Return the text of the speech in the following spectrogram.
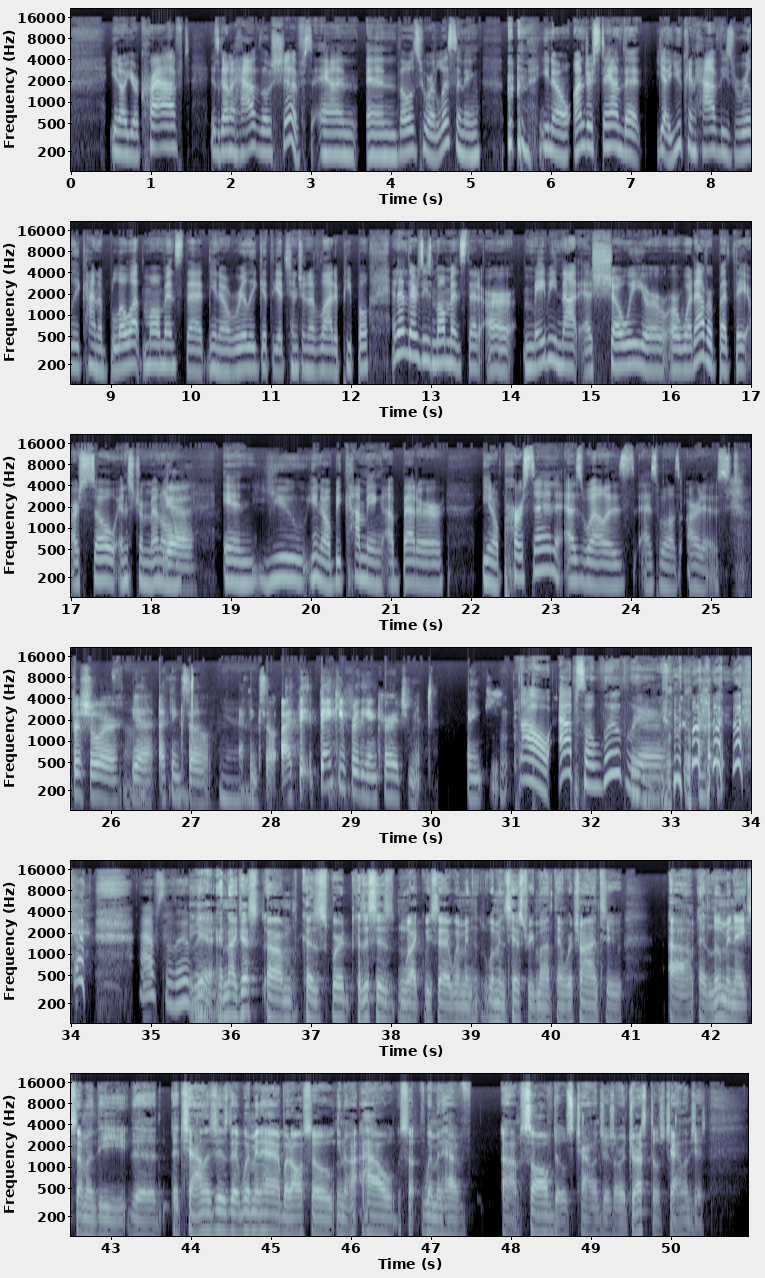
you know your craft is gonna have those shifts, and and those who are listening you know, understand that, yeah, you can have these really kind of blow up moments that, you know, really get the attention of a lot of people. And then there's these moments that are maybe not as showy or, or whatever, but they are so instrumental yeah. in you, you know, becoming a better, you know, person as well as as well as artist. For sure. So, yeah, I think so. Yeah. I think so. I th- thank you for the encouragement. Thank you. Oh, absolutely. Yeah. Absolutely. Yeah, and I guess because um, we're because this is like we said, women Women's History Month, and we're trying to um, illuminate some of the, the the challenges that women have, but also you know how women have uh, solved those challenges or addressed those challenges,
